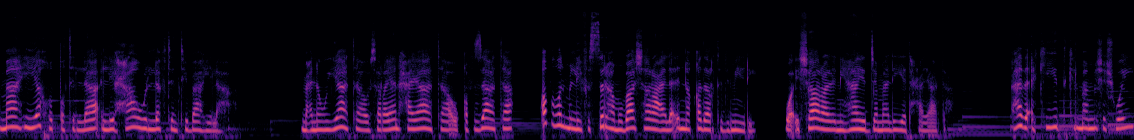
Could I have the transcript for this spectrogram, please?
ما هي خطة الله اللي حاول لفت انتباهي لها؟ معنوياته وسريان حياته وقفزاته أفضل من اللي يفسرها مباشرة على إنه قدر تدميري وإشارة لنهاية جمالية حياته. هذا أكيد كل ما مشى شوي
